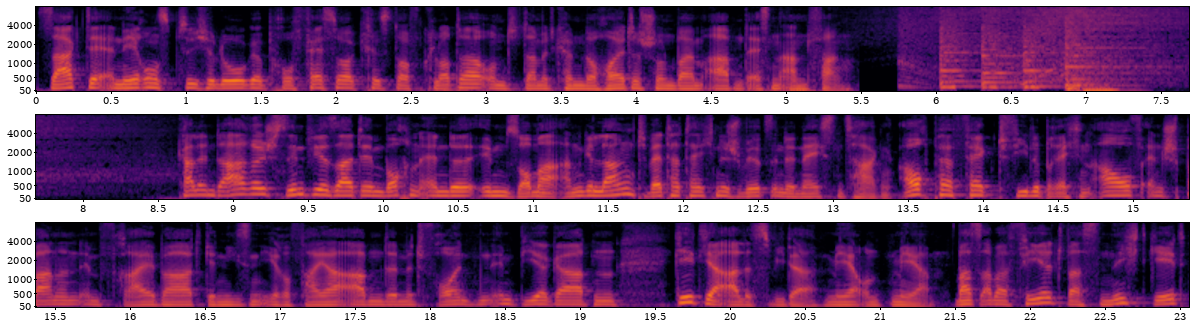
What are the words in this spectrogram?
Sagt der Ernährungspsychologe Professor Christoph Klotter und damit können wir heute schon beim Abendessen anfangen. Kalendarisch sind wir seit dem Wochenende im Sommer angelangt. Wettertechnisch wird es in den nächsten Tagen auch perfekt. Viele brechen auf, entspannen im Freibad, genießen ihre Feierabende mit Freunden im Biergarten. Geht ja alles wieder mehr und mehr. Was aber fehlt, was nicht geht,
